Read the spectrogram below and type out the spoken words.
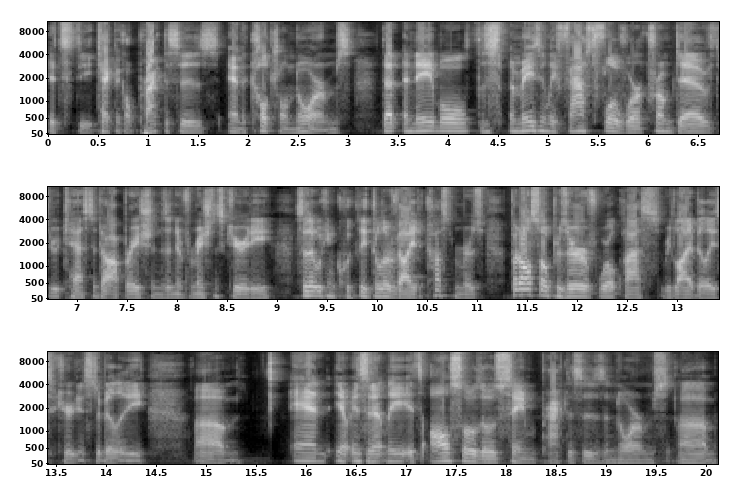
it's the technical practices and the cultural norms that enable this amazingly fast flow of work from dev through test into operations and information security so that we can quickly deliver value to customers, but also preserve world-class reliability, security, and stability. Um, and, you know, incidentally, it's also those same practices and norms, um,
